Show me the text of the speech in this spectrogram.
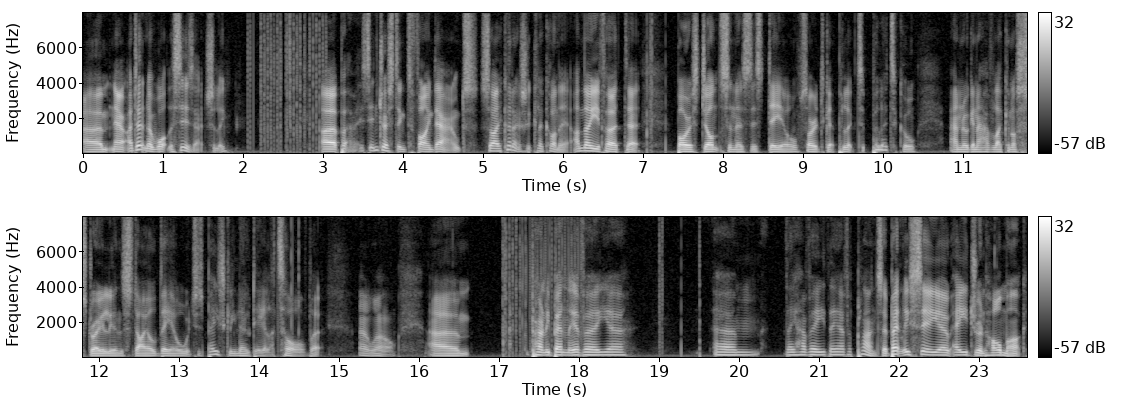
Um, now I don't know what this is actually. Uh, but it's interesting to find out. So I could actually click on it. I know you've heard that Boris Johnson has this deal. Sorry to get polit- political, and we're going to have like an Australian style deal, which is basically no deal at all. But oh well. Um, apparently Bentley have a uh, um, they have a they have a plan. So Bentley CEO Adrian Hallmark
